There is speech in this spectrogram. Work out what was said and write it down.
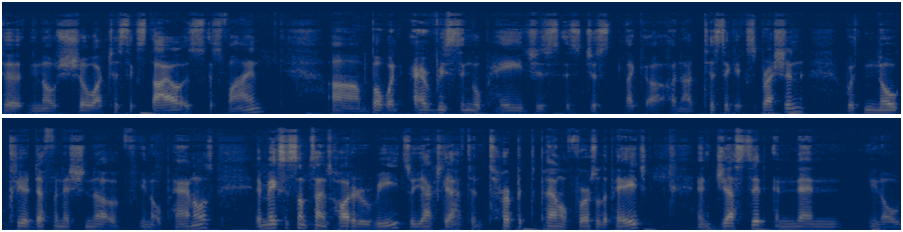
to, you know, show artistic style is, is fine. Um, but when every single page is, is just like a, an artistic expression with no clear definition of you know panels, it makes it sometimes harder to read. So you actually have to interpret the panel first or the page, ingest it, and then you know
